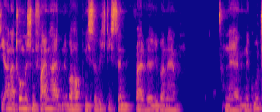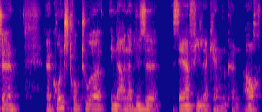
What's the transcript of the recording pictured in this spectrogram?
die anatomischen Feinheiten überhaupt nicht so wichtig sind, weil wir über eine, eine, eine gute äh, Grundstruktur in der Analyse sehr viel erkennen können, auch,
